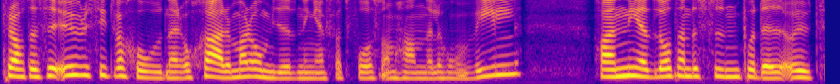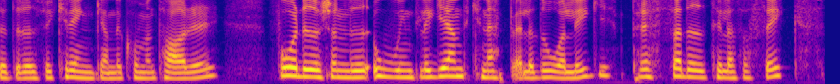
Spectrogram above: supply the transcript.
Prata sig ur situationer och skärmar omgivningen för att få som han eller hon vill. Ha en nedlåtande syn på dig och utsätter dig för kränkande kommentarer. Får dig att känna dig ointelligent, knäpp eller dålig. Pressar dig till att ha sex.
